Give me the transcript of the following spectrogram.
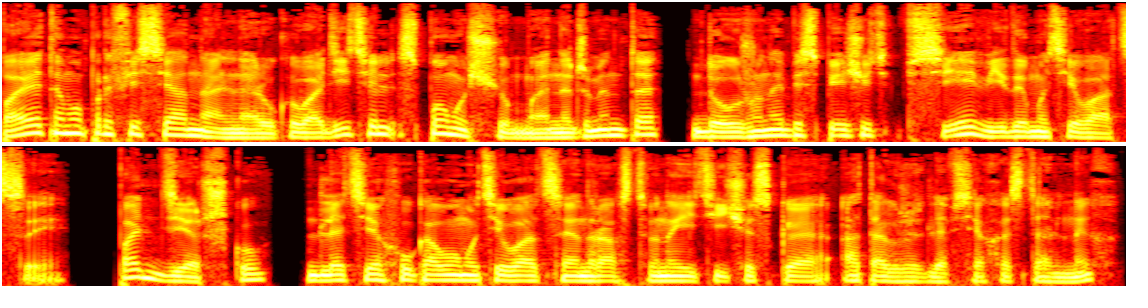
Поэтому профессиональный руководитель с помощью менеджмента должен обеспечить все виды мотивации: поддержку для тех, у кого мотивация нравственно-этическая, а также для всех остальных,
